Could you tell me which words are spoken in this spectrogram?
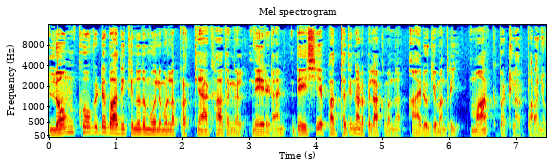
ലോങ് കോവിഡ് ബാധിക്കുന്നത് മൂലമുള്ള പ്രത്യാഘാതങ്ങൾ നേരിടാൻ ദേശീയ പദ്ധതി നടപ്പിലാക്കുമെന്ന് ആരോഗ്യമന്ത്രി മാർക്ക് ബട്ട്ലർ പറഞ്ഞു.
